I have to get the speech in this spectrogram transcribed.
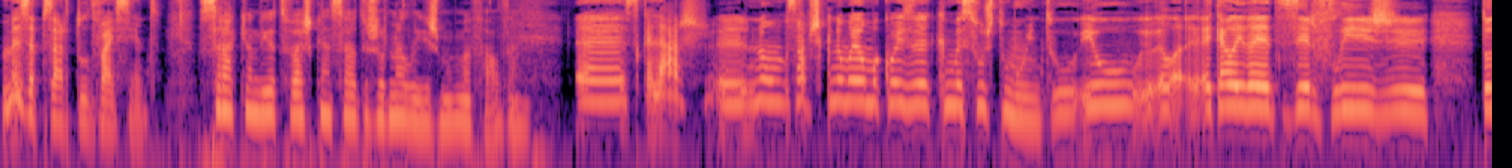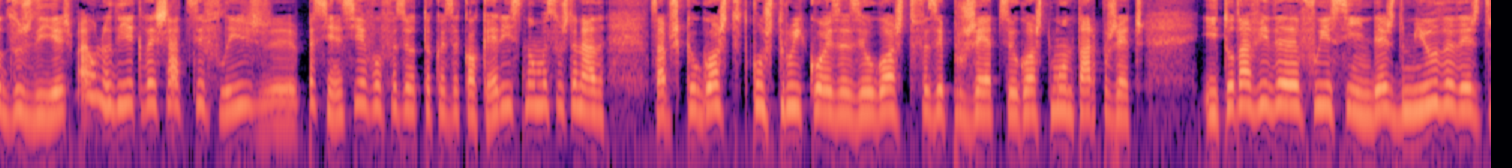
Mas apesar de tudo, vai sendo. Será que um dia te vais cansar do jornalismo, Mafalda? Uh, se calhar, uh, não, sabes que não é uma coisa que me assuste muito. Eu, eu aquela ideia de ser feliz uh, todos os dias, pá, no dia que deixar de ser feliz, paciência, vou fazer outra coisa qualquer e isso não me assusta nada. Sabes que eu gosto de construir coisas, eu gosto de fazer projetos, eu gosto de montar projetos. E toda a vida fui assim, desde miúda, desde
